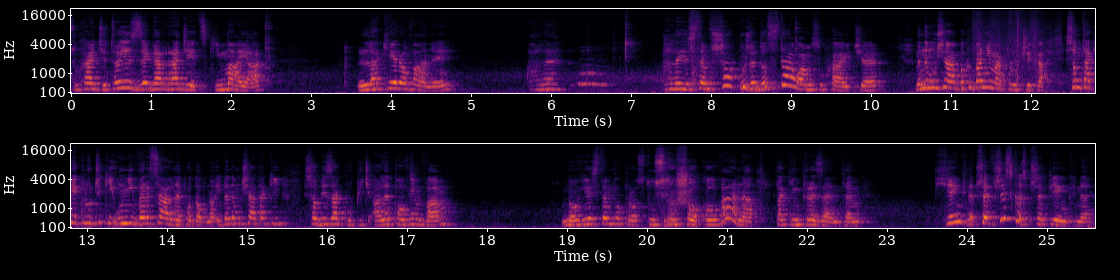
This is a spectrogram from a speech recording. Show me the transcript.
Słuchajcie, to jest zegar radziecki, majak. Lakierowany. Ale. Ale jestem w szoku, że dostałam, słuchajcie. Będę musiała, bo chyba nie ma kluczyka. Są takie kluczyki uniwersalne podobno i będę musiała taki sobie zakupić, ale powiem wam, no jestem po prostu zszokowana takim prezentem. Piękne, prze, wszystko jest przepiękne,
